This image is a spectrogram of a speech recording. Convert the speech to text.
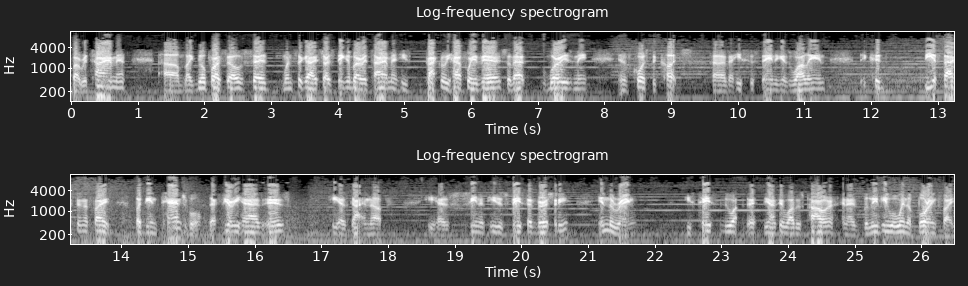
about retirement. Um, like Bill Parcells said, once the guy starts thinking about retirement, he's practically halfway there. So that worries me. And of course, the cuts uh, that he sustained against Wallin, they could be a factor in the fight. But the intangible that Fury has is he has gotten up. He has seen it. He has faced adversity in the ring. He's tasted De- Deontay Wilder's power, and I believe he will win a boring fight.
